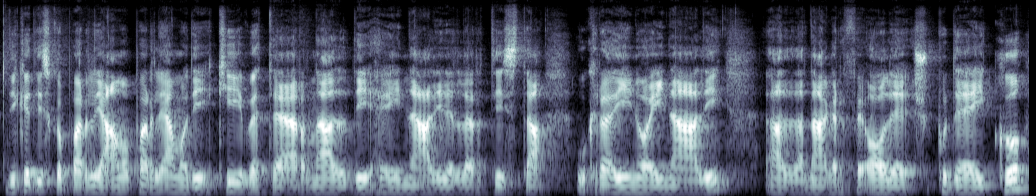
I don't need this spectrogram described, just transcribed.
Di che disco parliamo? Parliamo di Kiev Eternal di Einali, dell'artista ucraino Einali, all'anagrafe Ole Shpudeiko,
